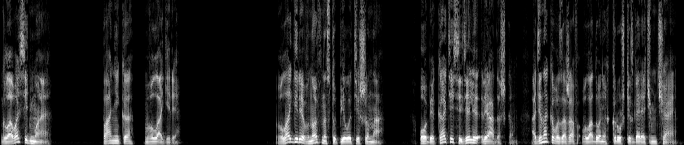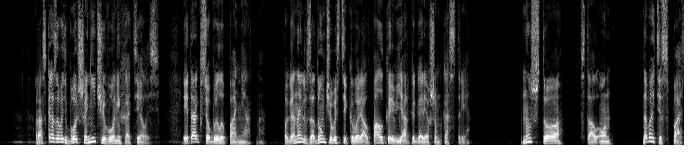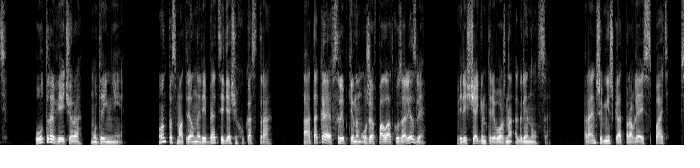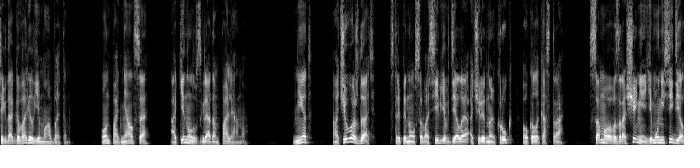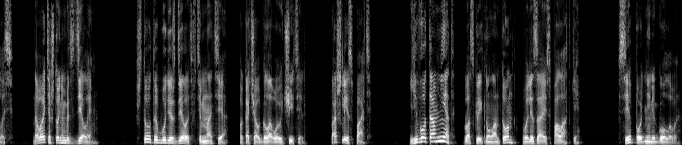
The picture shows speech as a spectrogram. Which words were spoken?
Глава 7. Паника в лагере. В лагере вновь наступила тишина. Обе Кати сидели рядышком, одинаково зажав в ладонях кружки с горячим чаем. Рассказывать больше ничего не хотелось. И так все было понятно. Паганель в задумчивости ковырял палкой в ярко горевшем костре. «Ну что?» — встал он. «Давайте спать. Утро вечера мудренее». Он посмотрел на ребят, сидящих у костра. «А такая с Рыбкиным уже в палатку залезли?» Верещагин тревожно оглянулся. Раньше Мишка, отправляясь спать, всегда говорил ему об этом. Он поднялся, окинул взглядом поляну. «Нет, а чего ждать?» — встрепенулся Васильев, делая очередной круг около костра. «С самого возвращения ему не сиделось. Давайте что-нибудь сделаем». «Что ты будешь делать в темноте?» — покачал головой учитель. «Пошли спать». «Его там нет!» — воскликнул Антон, вылезая из палатки. Все подняли головы.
